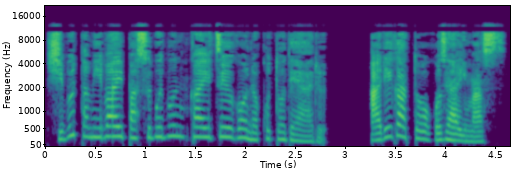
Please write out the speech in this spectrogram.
渋谷バイパス部分開通後のことである。ありがとうございます。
